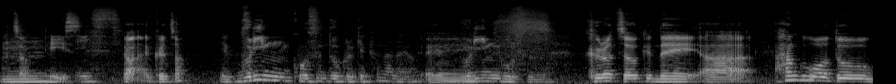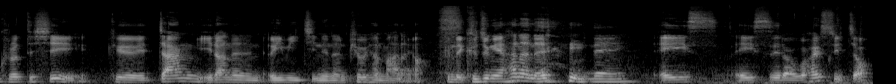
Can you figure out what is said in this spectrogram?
그렇죠 음, ace ace. 아, 그렇죠 예, 무림 고수도 그렇게 표현하나요? 에이. 무림 고수. 그렇죠. 근데 아, 한국어도 그렇듯이 그 짱이라는 의미 지니는 표현 많아요. 근데 그 중에 하나는 네. 에이스, 에이스라고 할 수 있죠.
